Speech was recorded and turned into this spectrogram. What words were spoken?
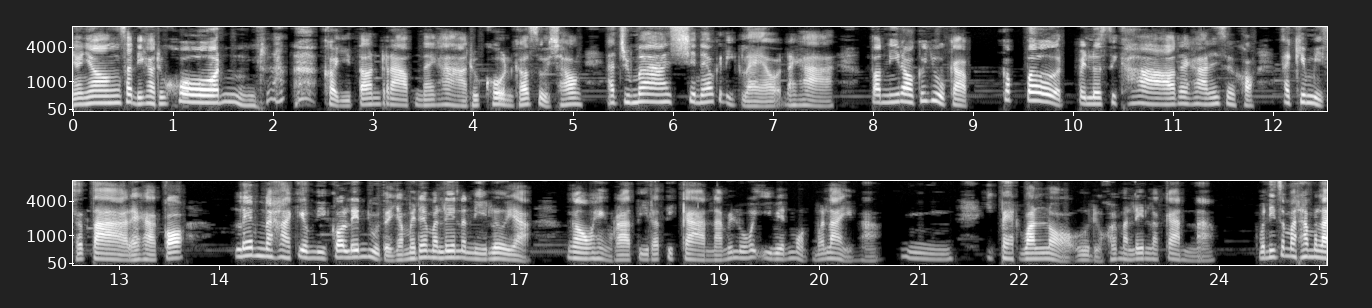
ยองยองสวัสดีค่ะทุกคน ขอยินดีต้อนรับนะคะ ทุกคนเข้าสู่ช่องอาจูมาชาแนลกันอีกแล้วนะคะ ตอนนี้เราก็อยู่กับก็เปิดไปเลยสิคะนะคะ ในส่วนของอาคิมิสตาร์นะคะ ก็เล่นนะคะ เกมนี้ก็เล่นอยู่แต่ยังไม่ได้มาเล่นอันนี้เลยอะ่ะ เงาแห่งราตรีรัตติการนะ ไม่รู้ว่าอีเวนต์หมดเมื่อไหร่นะอืมอีกแปดวันหรอเออเดี๋ยวค่อยมาเล่นละกันนะ วันนี้จะมาทำอะไร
